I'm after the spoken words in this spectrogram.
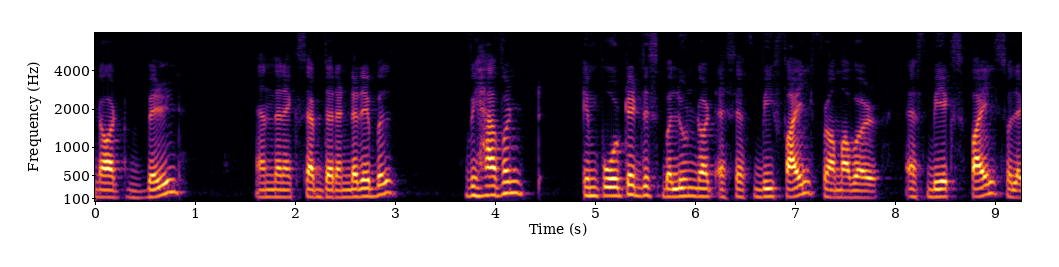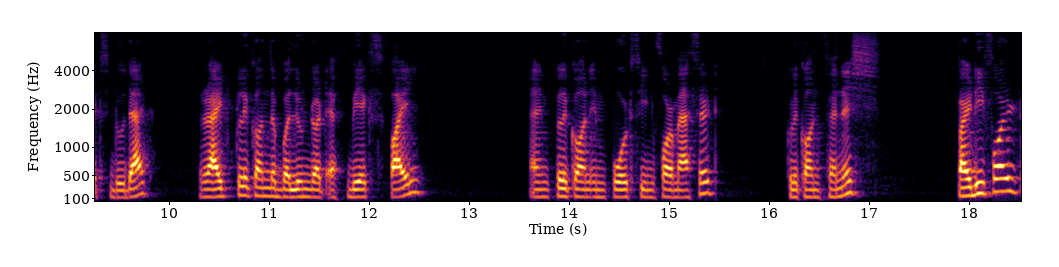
dot build and then accept the renderable. We haven't imported this balloon.sfb file from our fbx file so let's do that. Right click on the balloon.fbx file and click on import Sceneform asset. Click on finish. By default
